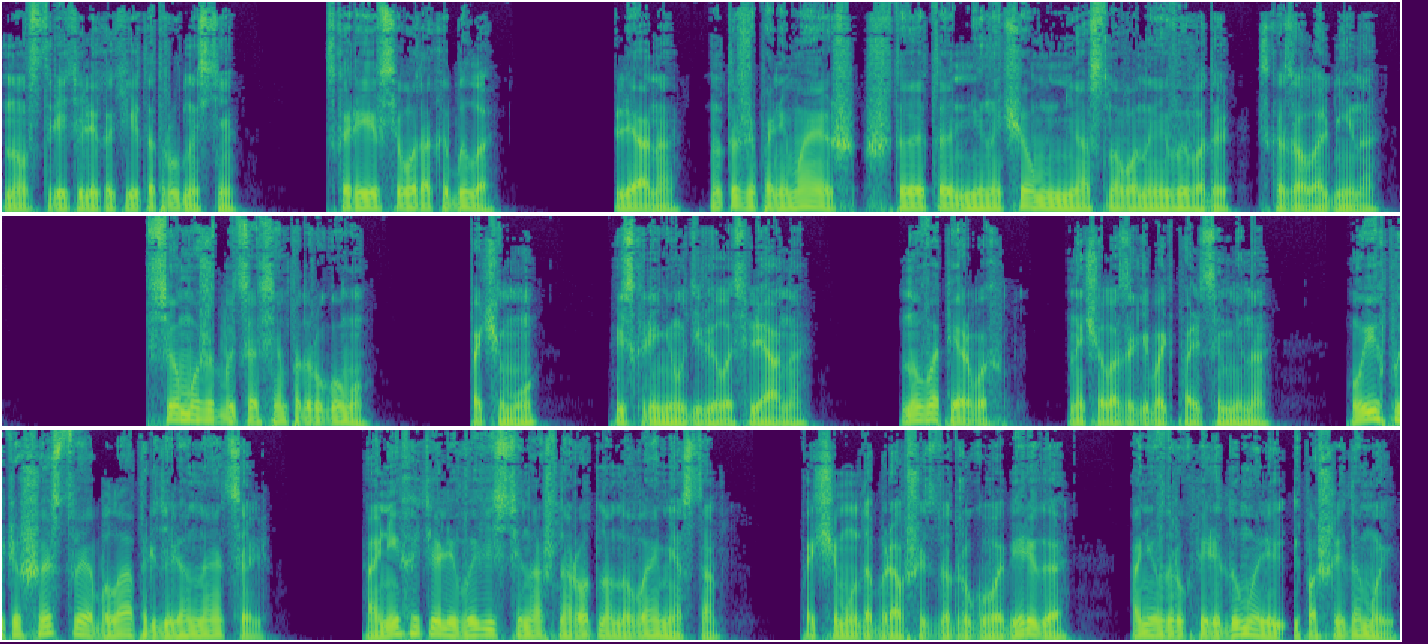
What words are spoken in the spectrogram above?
но встретили какие-то трудности. Скорее всего, так и было. Лиана, ну ты же понимаешь, что это ни на чем не основанные выводы, сказала Альмина. Все может быть совсем по-другому. Почему? — искренне удивилась Лиана. «Ну, во-первых», — начала загибать пальцы Мина, — «у их путешествия была определенная цель. Они хотели вывести наш народ на новое место. Почему, добравшись до другого берега, они вдруг передумали и пошли домой?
